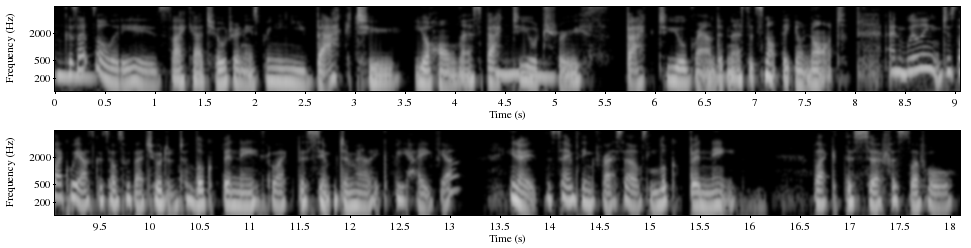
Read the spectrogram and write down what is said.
Because that's all it is. Like our children is bringing you back to your wholeness, back to your truth, back to your groundedness. It's not that you're not. And willing, just like we ask ourselves with our children, to look beneath like the symptomatic behavior. You know, the same thing for ourselves. Look beneath like the surface level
